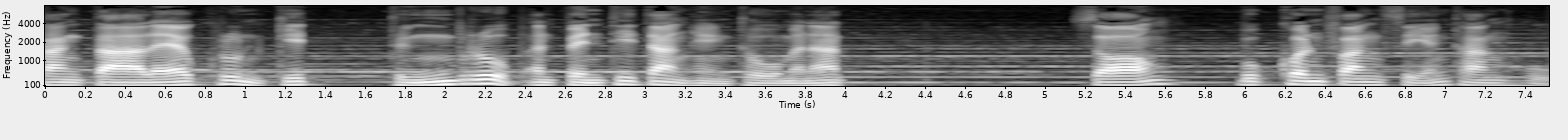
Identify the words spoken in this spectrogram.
ทางตาแล้วครุ่นคิดถึงรูปอันเป็นที่ตั้งแห่งโทมนัส 2. บุคคลฟังเสียงทางหู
